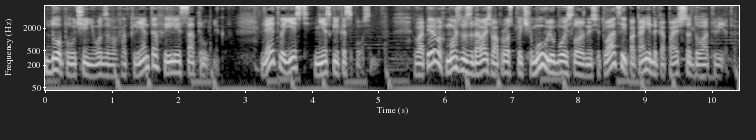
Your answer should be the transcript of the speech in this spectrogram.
до получения отзывов от клиентов или сотрудников. Для этого есть несколько способов. Во-первых, можно задавать вопрос «почему» в любой сложной ситуации, пока не докопаешься до ответа.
